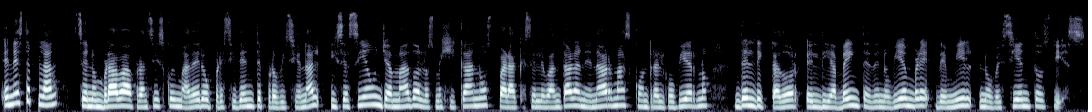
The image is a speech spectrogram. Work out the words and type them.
En este plan se nombraba a Francisco y Madero presidente provisional y se hacía un llamado a los mexicanos para que se levantaran en armas contra el gobierno del dictador el día 20 de noviembre de 1910.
